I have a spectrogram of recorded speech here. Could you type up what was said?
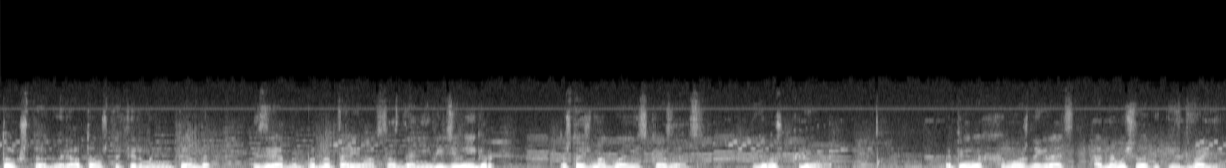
Только что я говорил о том, что фирма Nintendo изрядно поднаторела в создании видеоигр. Ну что же могу о ней сказать? Игрушка клевая. Во-первых, можно играть одному человеку и вдвоем.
